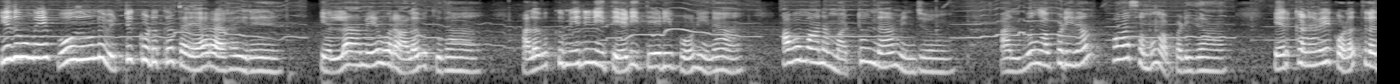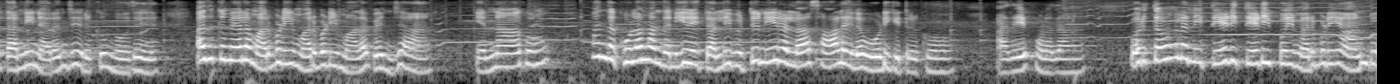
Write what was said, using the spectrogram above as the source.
எதுவுமே போதும்னு விட்டு கொடுக்க தயாராக இரு. எல்லாமே ஒரு அளவுக்கு தான் அளவுக்கு மீறி நீ தேடி தேடி போனினா அவமானம் மட்டும்தான் மிஞ்சும். அன்பும் அப்படிதான் பாசமும் அப்படிதான். ஏற்கனவே குளத்துல தண்ணி நிறைஞ்சு இருக்கும்போது அதுக்கு மேலே மறுபடியும் மறுபடியும் மழை பெஞ்சா என்ன ஆகும் அந்த குளம் அந்த நீரை தள்ளிவிட்டு நீரெல்லாம் சாலையில் ஓடிக்கிட்டு இருக்கும். அதே போல தான் ஒருத்தவங்களை நீ தேடி தேடி போய் மறுபடியும் அன்பு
